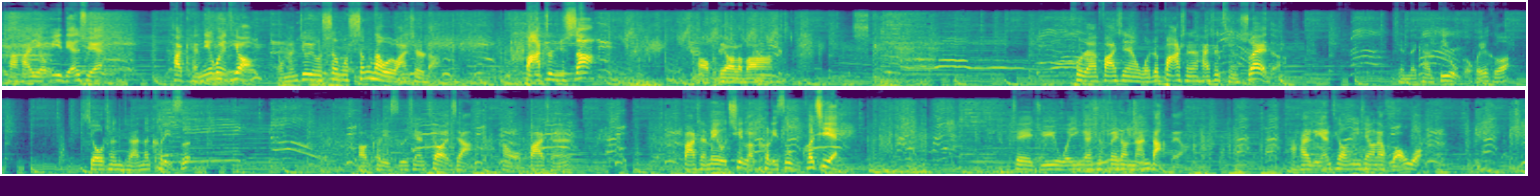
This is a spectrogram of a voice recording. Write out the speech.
他还有一点血，他肯定会跳，我们就用圣木生他为完事儿了。八之女上，跑不掉了吧？突然发现我这八神还是挺帅的。现在看第五个回合，肖申权的克里斯，好，克里斯先跳一下，看我八神。八神没有气了，克里斯五颗气，这局我应该是非常难打的呀。他还连跳逆向来晃我，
